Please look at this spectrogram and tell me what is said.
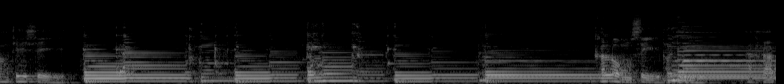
ช่องที่สี่เขาลงสี่พอดีนะครับ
